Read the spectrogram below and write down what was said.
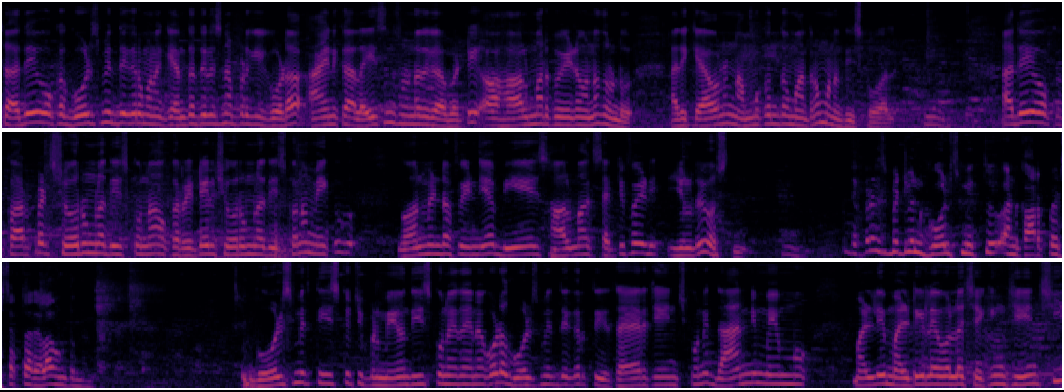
సో అదే ఒక గోల్డ్ స్మిత్ దగ్గర మనకి ఎంత తెలిసినప్పటికీ కూడా ఆయనకి ఆ లైసెన్స్ ఉండదు కాబట్టి ఆ హాల్మార్క్ వేయడం అన్నది ఉండదు. అది కేవలం నమ్మకంతో మాత్రం మనం తీసుకోవాలి. అదే ఒక కార్పొరేట్ షోరూంలో తీసుకున్న ఒక రిటైల్ షోరూంలో తీసుకున్న మీకు government of India BIS hallmark certified jewellery వస్తుంది. Difference between goldsmith and corporate sector ఎలా ఉంటుందండి? గోల్డ్ స్మిత్ తీసుకొచ్చి ఇప్పుడు మేము తీసుకునేదైనా కూడా గోల్డ్ స్మిత్ దగ్గర తయారు చేయించుకొని దాన్ని మేము మళ్ళీ మల్టీ లెవెల్లో చెకింగ్ చేయించి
